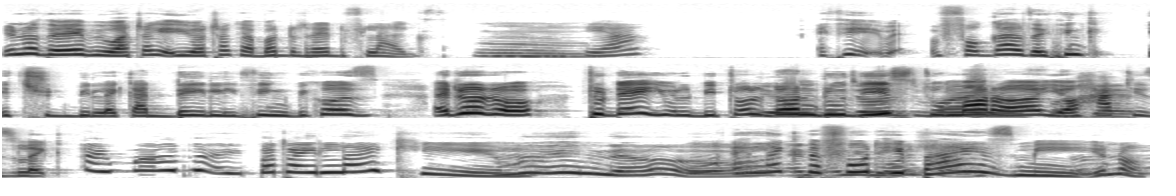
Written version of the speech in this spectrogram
You know the way we were talking, you were talking about red flags. Mm. Yeah, I think for girls, I think it should be like a daily thing because I don't know. Today you'll be told You'll don't be do told this. tomorrow Tomorrow your heart is like I want, I, but I like him. I know. Mm, I like And- the and food he buys me. You uh-huh. know,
